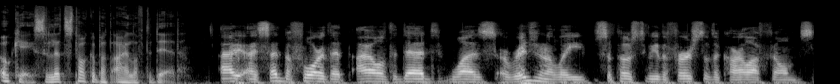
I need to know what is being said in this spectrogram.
Okay, so let's talk about Isle of the Dead. I, I, said before that Isle of the Dead was originally supposed to be the first of the Karloff films.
